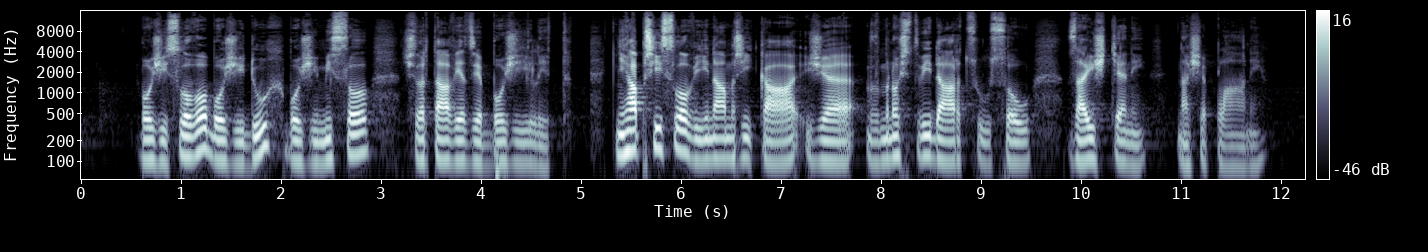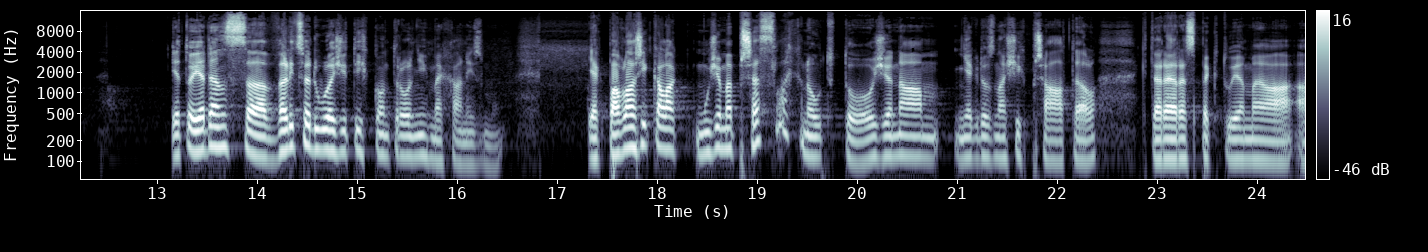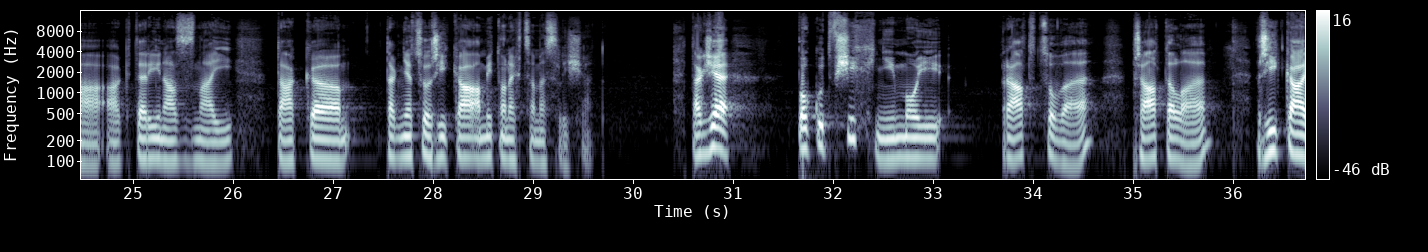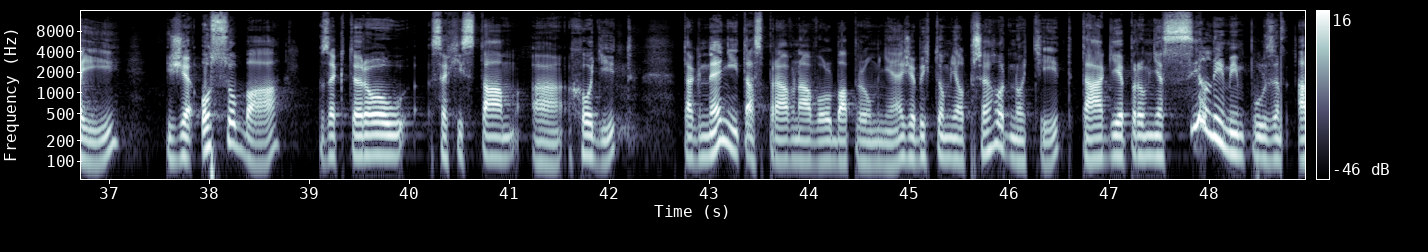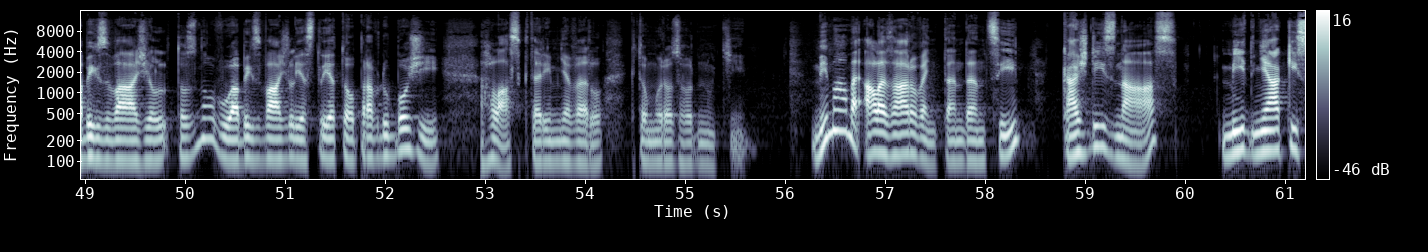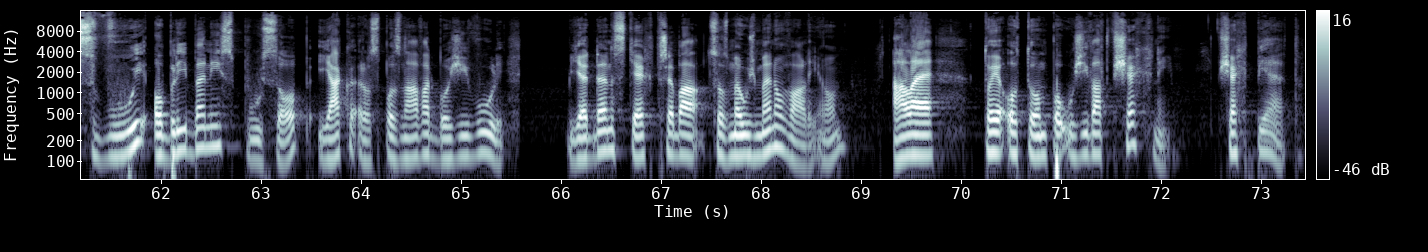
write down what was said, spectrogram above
Boží slovo, Boží duch, Boží mysl. Čtvrtá věc je Boží lid. Kniha přísloví nám říká, že v množství dárců jsou zajištěny naše plány. Je to jeden z velice důležitých kontrolních mechanismů. Jak Pavla říkala, můžeme přeslechnout to, že nám někdo z našich přátel, které respektujeme a, a, a který nás znají, tak, tak něco říká a my to nechceme slyšet. Takže pokud všichni moji rádcové, přátelé, říkají, že osoba, ze kterou se chystám eh, chodit, tak není ta správná volba pro mě, že bych to měl přehodnotit, tak je pro mě silným impulzem, abych zvážil to znovu, abych zvážil, jestli je to opravdu boží hlas, který mě vedl k tomu rozhodnutí. My máme ale zároveň tendenci, každý z nás, mít nějaký svůj oblíbený způsob, jak rozpoznávat boží vůli. Jeden z těch třeba, co jsme už jmenovali, jo? ale to je o tom používat všechny, všech pět.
